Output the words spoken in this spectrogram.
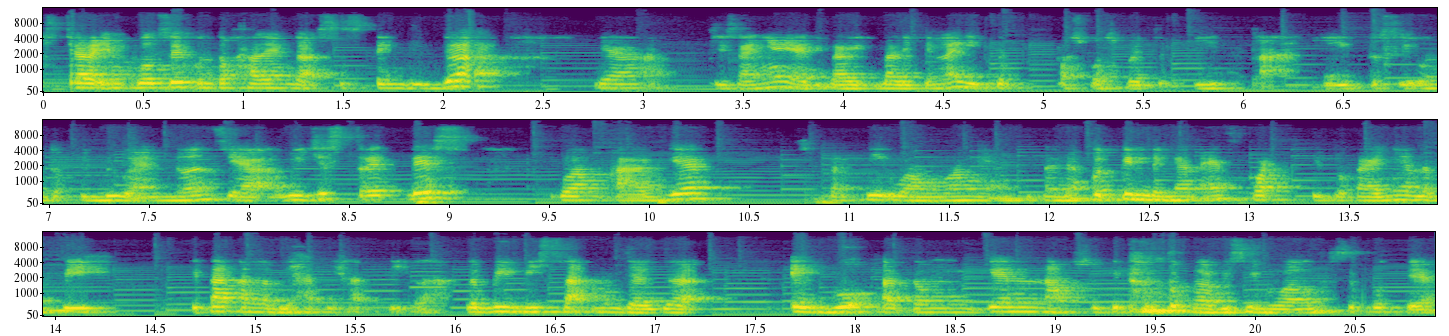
secara impulsif untuk hal yang nggak sustain juga. Ya sisanya ya dibalik lagi ke pos-pos budget kita. Gitu sih untuk do and don'ts ya we just treat this uang kaget seperti uang-uang yang kita dapetin dengan effort gitu. Kayaknya lebih kita akan lebih hati-hati lah. Lebih bisa menjaga ego atau mungkin nafsu kita untuk ngabisin uang tersebut ya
